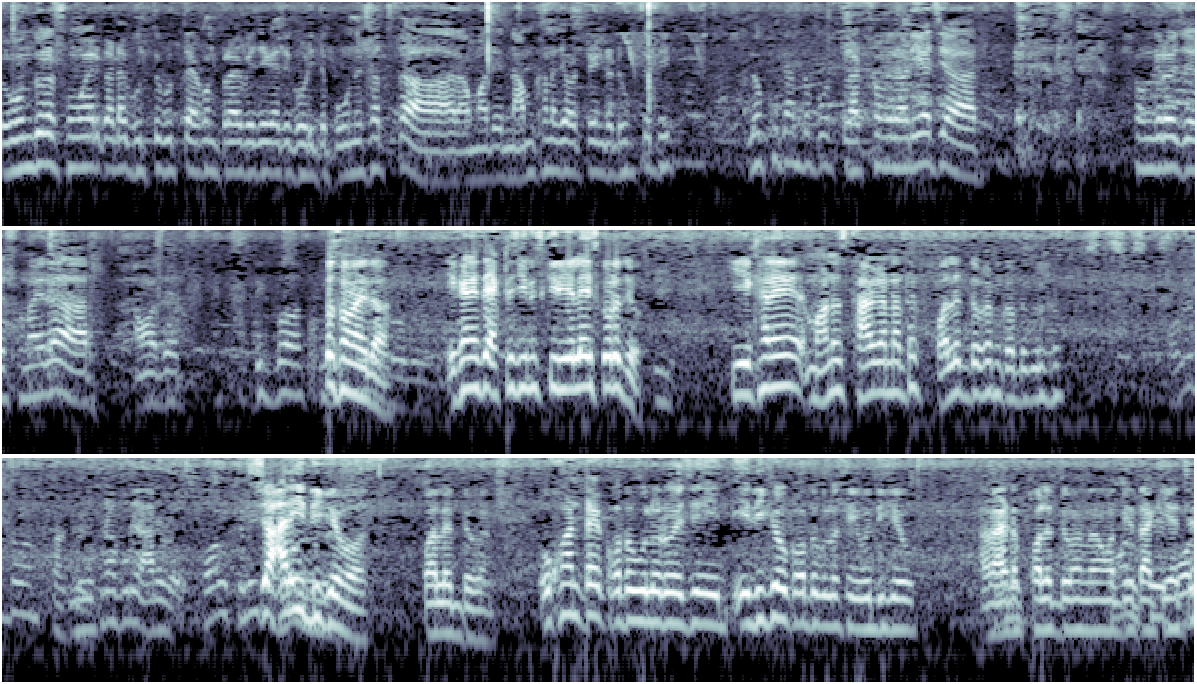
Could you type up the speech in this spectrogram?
তো বন্ধুরা সময়ের কাটা ঘুরতে ঘুরতে এখন প্রায় বেজে গেছে ঘড়িতে পৌনে সাতটা আর আমাদের নামখানা যাওয়ার ট্রেনটা ঢুকছে ঠিক লক্ষ্মীকান্তপুর প্ল্যাটফর্মে দাঁড়িয়ে আছে আর সঙ্গে রয়েছে সোনাইদা আর আমাদের বিগ বস সোনাইদা এখানে এসে একটা জিনিস কি রিয়েলাইজ করেছ? কি এখানে মানুষ থাক আর না থাক ফলের দোকান কতগুলো? চারিদিকে বস ফলের দোকান। ওখানটায় কতগুলো রয়েছে এদিকেও কতগুলো সেই ওদিকেও। আর একটা ফলের দোকান আমার দিয়ে তাকিয়ে আছে।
